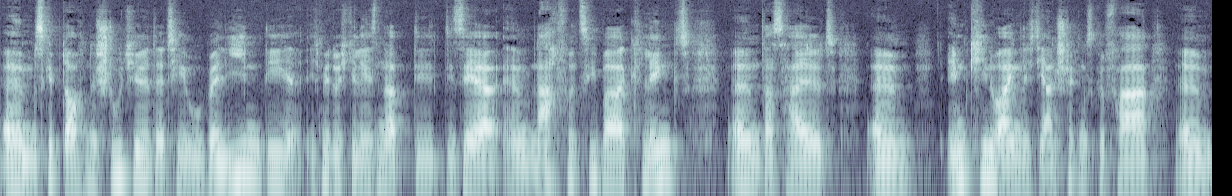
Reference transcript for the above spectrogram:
Ähm, es gibt auch eine Studie der TU Berlin, die ich mir durchgelesen habe, die, die sehr ähm, nachvollziehbar klingt, ähm, dass halt ähm, im Kino eigentlich die Ansteckungsgefahr ähm,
